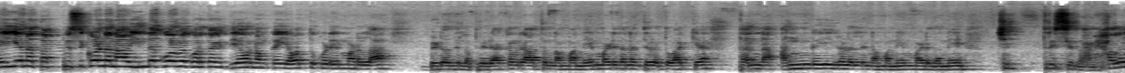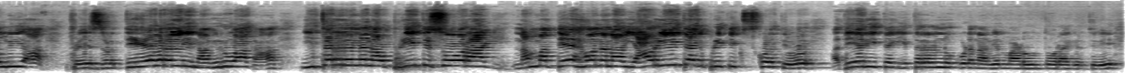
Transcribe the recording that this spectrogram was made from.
ಕೈಯನ್ನು ತಪ್ಪಿಸಿಕೊಂಡು ನಾವು ಹಿಂದಕ್ಕೆ ಹೋಗ್ಬೇಕು ಹೊರತಾಗಿ ದೇವರು ನಮ್ಮ ಕೈ ಯಾವತ್ತೂ ಕೂಡ ಏನು ಮಾಡಲ್ಲ? ಬಿಡೋದಿಲ್ಲ ಪ್ರಿಯ ಯಾಕಂದ್ರೆ ಆತನು ನಮ್ಮನ್ನು ಏನು ಮಾಡಿದಾನೆ ಅಂತ ಹೇಳುತ್ತೆ ವಾಕ್ಯ? ತನ್ನ ಅಂಗೈಗಳಲ್ಲಿ ನಮ್ಮನ್ನು ಏನು ಮಾಡಿದಾನೆ? ಚಿತ್ರಿಸಿದ್ದಾನೆ ಆ ಪ್ರೈಸ್ ದೇವರಲ್ಲಿ ನಾವಿರುವಾಗ ಇತರರನ್ನು ನಾವು ಪ್ರೀತಿಸುವವರಾಗಿ, ನಮ್ಮ ದೇಹವನ್ನು ನಾವು ಯಾವ ರೀತಿಯಾಗಿ ಪ್ರೀತಿಸ್ಕೊಳ್ತೀವೋ, ಅದೇ ರೀತಿಯಾಗಿ ಇತರರನ್ನು ಕೂಡ ನಾವೇನು ಮಾಡುವಂಥವರಾಗಿರ್ತೀವಿ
